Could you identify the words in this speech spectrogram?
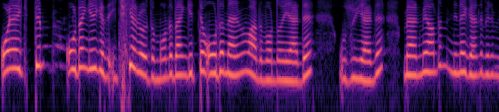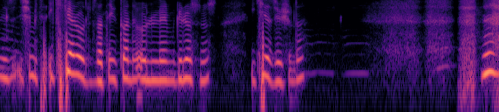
Oraya gittim. Oradan geri geldim. İki kere öldüm orada. Ben gittim. Orada mermi vardı orada o yerde. Uzun yerde. Mermi aldım. Nine geldi. Benim işim bitti. İki kere öldüm zaten. Yukarıda ölülerimi görüyorsunuz. İki yazıyor şurada. Ne?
